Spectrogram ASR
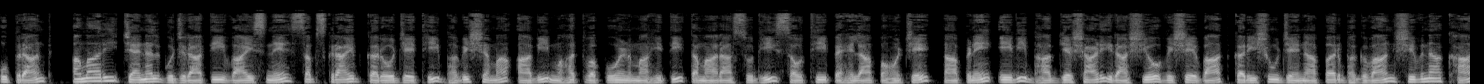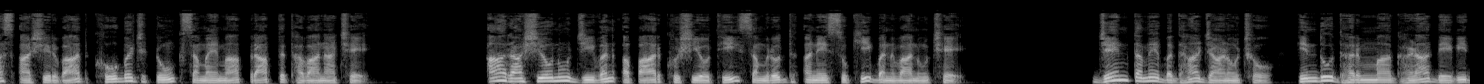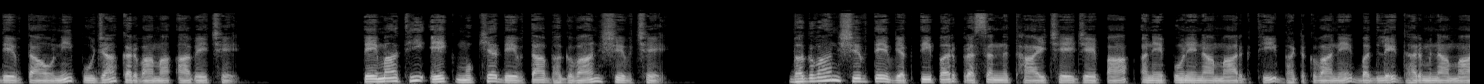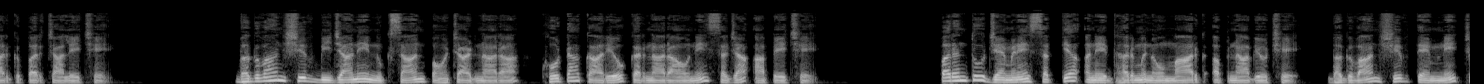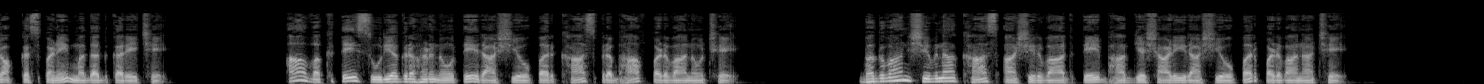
ઉપરાંત, અમારી ચેનલ ગુજરાતી વાઇસને સબસ્ક્રાઇબ કરો જેથી ભવિષ્યમાં આવી મહત્વપૂર્ણ માહિતી તમારા સુધી સૌથી પહેલા પહોંચે. આપણે એવી ભાગ્યશાળી રાશિઓ વિશે વાત કરીશું જેના પર ભગવાન શિવના ખાસ આશીર્વાદ ખૂબ જ ટૂંક સમયમાં પ્રાપ્ત થવાના છે. આ રાશિઓનું જીવન અપાર ખુશીઓથી સમૃદ્ધ અને સુખી બનવાનું છે. જેમ તમે બધા જાણો છો, હિન્દુ ધર્મમાં ઘણા દેવી દેવતાઓની પૂજા કરવામાં આવે છે. તેમાંથી એક મુખ્ય દેવતા ભગવાન શિવ છે. ભગવાન શિવ તે વ્યક્તિ પર પ્રસન્ન થાય છે જે પાપ અને પુણ્યના માર્ગથી ભટકવાને બદલે ધર્મના માર્ગ પર ચાલે છે. ભગવાન શિવ બીજાને નુકસાન પહોંચાડનારા ખોટા કાર્યો કરનારાઓને સજા આપે છે. પરંતુ જેમણે સત્ય અને ધર્મનો માર્ગ અપનાવ્યો છે, ભગવાન શિવ તેમને ચોક્કસપણે મદદ કરે છે. આ વખતે સૂર્યગ્રહણનો તે રાશિઓ પર ખાસ પ્રભાવ પડવાનો છે. ભગવાન શિવના ખાસ આશીર્વાદ તે ભાગ્યશાળી રાશિઓ પર પડવાના છે.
